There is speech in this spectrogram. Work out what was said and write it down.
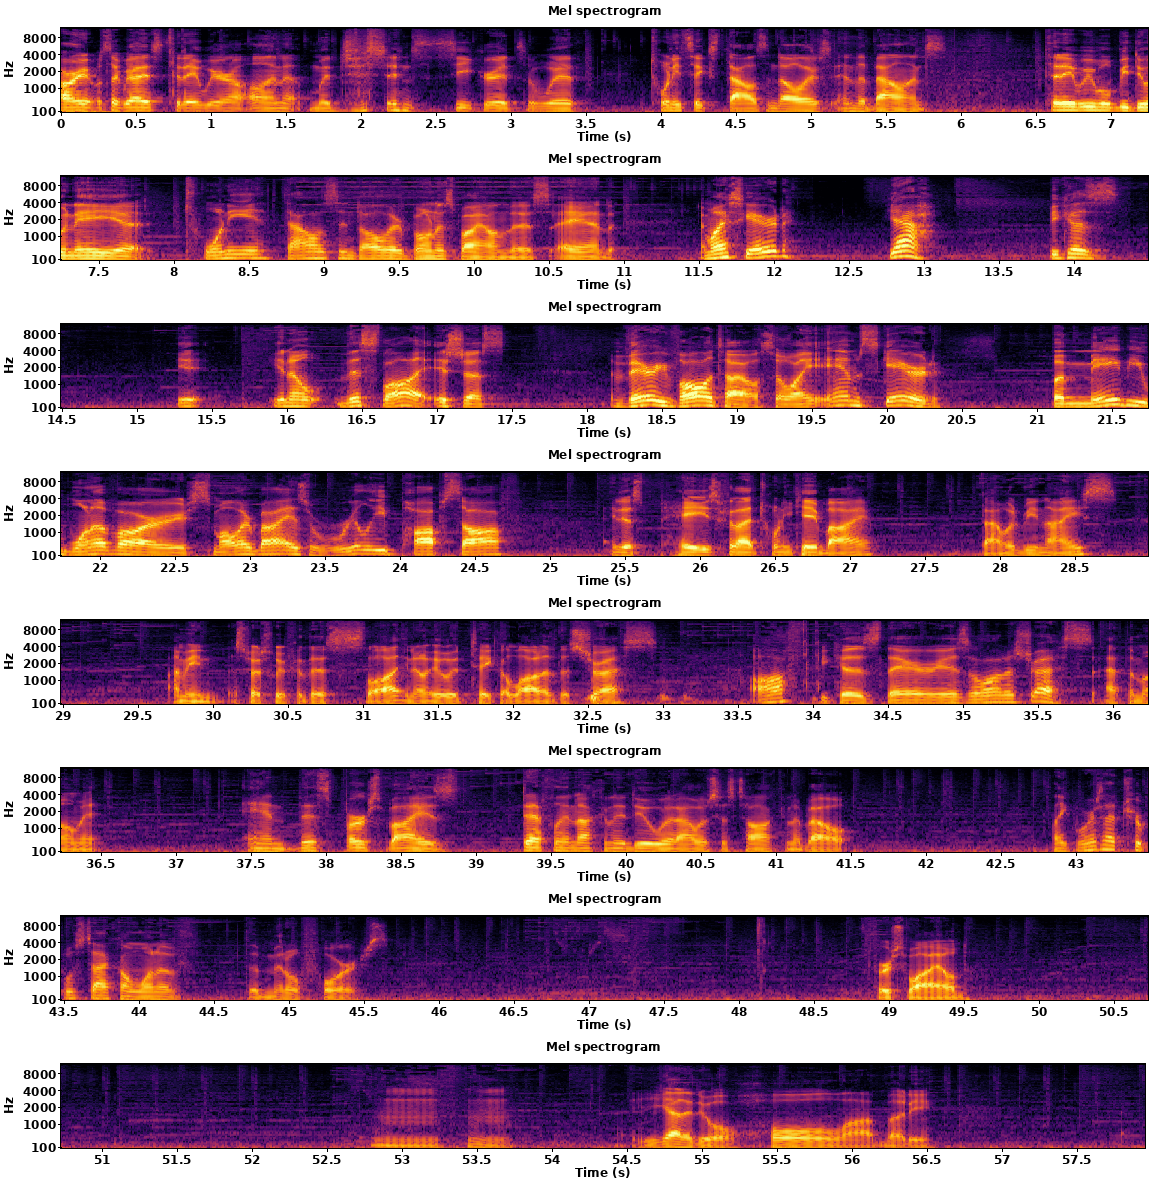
Alright, what's up guys? Today we are on Magician's Secrets with $26,000 in the balance. Today we will be doing a $20,000 bonus buy on this and am I scared? Yeah, because it, you know, this slot is just very volatile so I am scared but maybe one of our smaller buys really pops off and just pays for that 20k buy. That would be nice. I mean, especially for this slot, you know, it would take a lot of the stress off because there is a lot of stress at the moment. And this first buy is definitely not going to do what I was just talking about. Like, where's that triple stack on one of the middle fours? First wild. Mm hmm. You got to do a whole lot, buddy.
